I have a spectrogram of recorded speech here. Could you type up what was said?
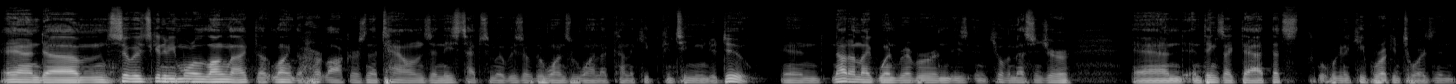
and um, so it's going to be more along like the, along the Hurt Lockers and the Towns and these types of movies are the ones we want to kind of keep continuing to do, and not unlike Wind River and, and Kill the Messenger, and and things like that. That's what we're going to keep working towards, and,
